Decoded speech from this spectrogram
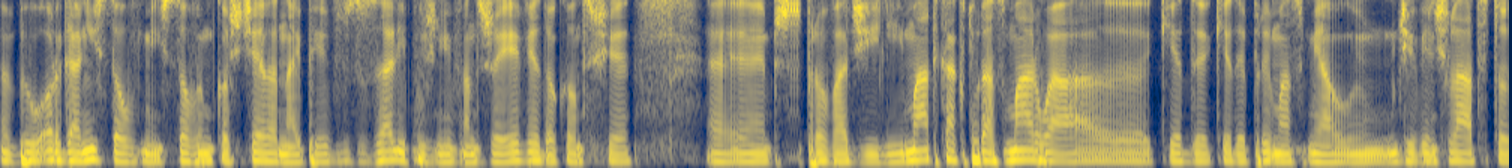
był organistą w miejscowym kościele, najpierw w Zuzeli, później w Andrzejewie, dokąd się przeprowadzili. Matka, która zmarła, kiedy, kiedy prymas miał 9 lat, to,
